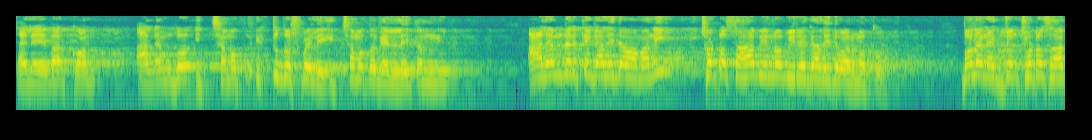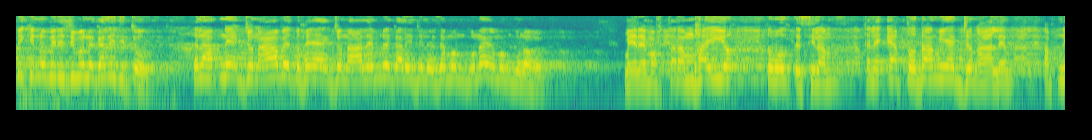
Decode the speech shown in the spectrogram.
তাইলে এবার কন? আলেম গো ইচ্ছা মতো একটু দোষ পাইলে ইচ্ছা মতো গাইলেই তেমনি আলেমদেরকে গালি দেওয়া মানে ছোট সাহাবি নবীরে গালি দেওয়ার মতো। বলেন, একজন ছোট সাহাবি কি নবীর জীবনে গালি দিত? তাহলে আপনি একজন আবেদ হয়ে একজন আলেমরে গালি দিলে যেমন গুণা এমন গুণা হবে। মেরে মহতারাম ভাইও তো বলতেছিলাম, তাহলে এত দামি একজন আলেম, আপনি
